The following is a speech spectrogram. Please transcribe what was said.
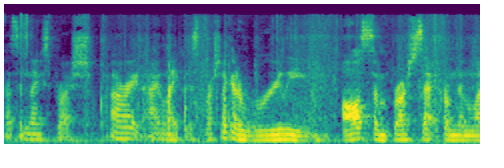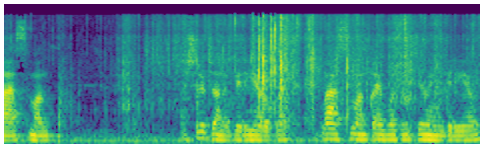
That's a nice brush. All right, I like this brush. I got a really awesome brush set from them last month. I should have done a video, but last month I wasn't doing videos.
